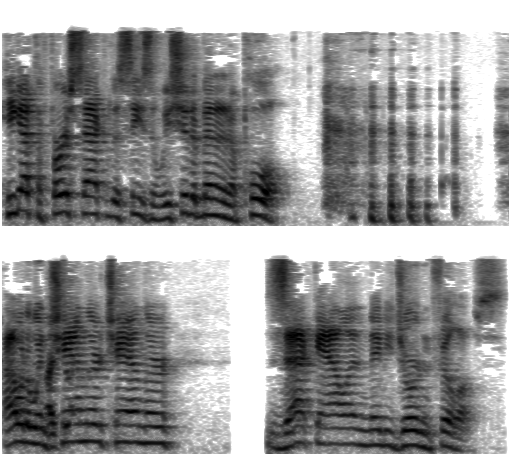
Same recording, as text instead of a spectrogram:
He got the first sack of the season. We should have been in a pool. I would have went Chandler, Chandler, Zach Allen, maybe Jordan Phillips.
